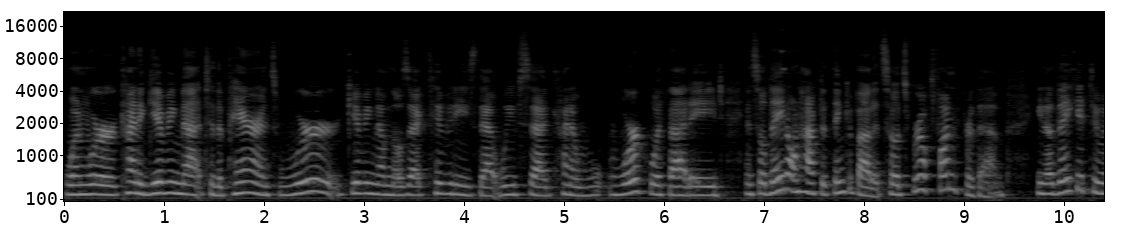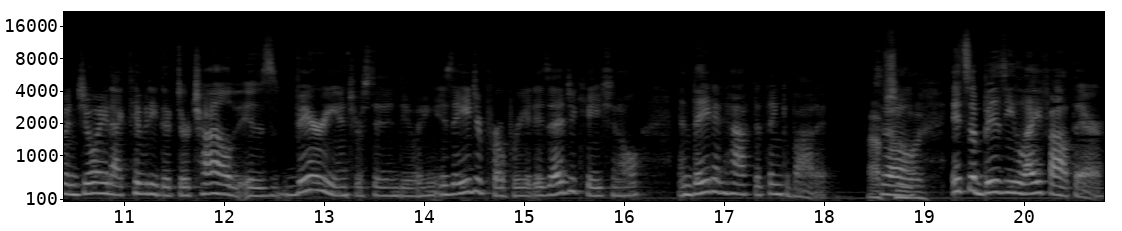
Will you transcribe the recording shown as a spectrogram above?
when we're kind of giving that to the parents we're giving them those activities that we've said kind of work with that age. And so they don't have to think about it. So it's real fun for them. You know they get to enjoy an activity that their child is very interested in doing is age appropriate is educational and they didn't have to think about it Absolutely. it's a busy life out there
